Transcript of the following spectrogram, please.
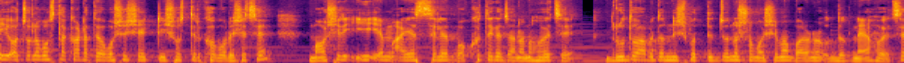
এই অচলাবস্থা কাটাতে অবশেষে একটি স্বস্তির খবর এসেছে। মাউসির ইএমআইএস সেলের পক্ষ থেকে জানানো হয়েছে, দ্রুত আবেদন নিষ্পত্তির জন্য সময়সীমা বাড়ানোর উদ্যোগ নেওয়া হয়েছে।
